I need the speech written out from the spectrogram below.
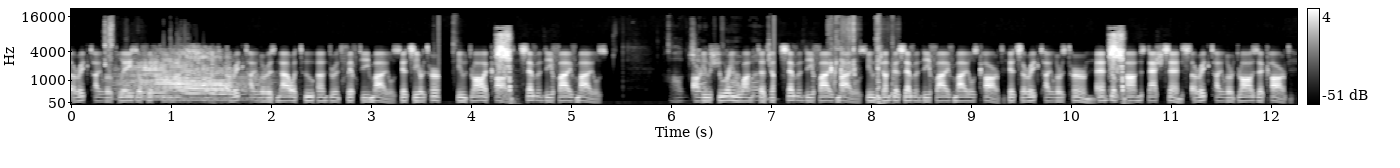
Eric Tyler plays a 50 miles. Eric Tyler is now at 250 miles. It's your turn. You draw a card. 75 miles. I'll Are you sure you want to jump 75 miles? You jump a 75 miles card. It's Eric Tyler's turn. End of cons dash sense. Eric Tyler draws a card.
